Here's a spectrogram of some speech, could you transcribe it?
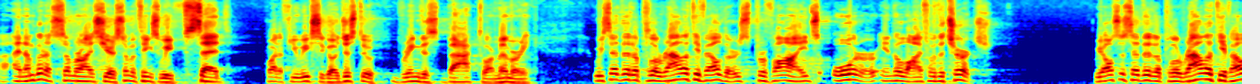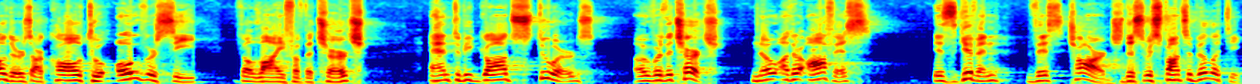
Uh, and I'm going to summarize here some of the things we've said quite a few weeks ago just to bring this back to our memory. We said that a plurality of elders provides order in the life of the church. We also said that a plurality of elders are called to oversee the life of the church and to be God's stewards over the church. No other office is given this charge, this responsibility.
